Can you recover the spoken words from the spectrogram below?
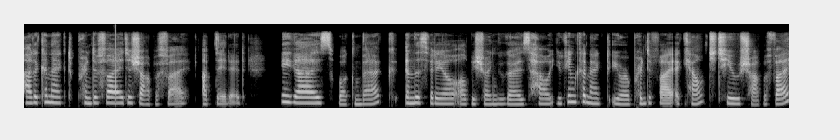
How to connect Printify to Shopify updated. Hey guys, welcome back. In this video, I'll be showing you guys how you can connect your Printify account to Shopify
